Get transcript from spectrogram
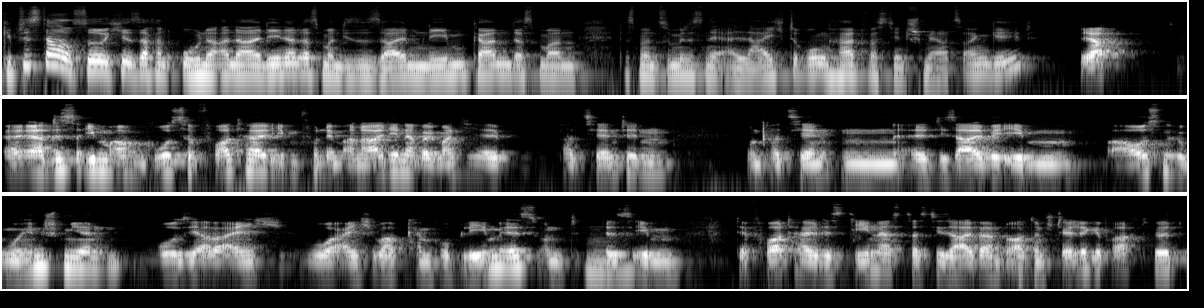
Gibt es da auch solche Sachen ohne Analdehner, dass man diese Salben nehmen kann, dass man, dass man zumindest eine Erleichterung hat, was den Schmerz angeht? Ja, ja, das ist eben auch ein großer Vorteil eben von dem Analdehner, weil manche Patientinnen und Patienten äh, die Salbe eben außen irgendwo hinschmieren, wo sie aber eigentlich, wo eigentlich überhaupt kein Problem ist. Und mhm. das ist eben der Vorteil des Dehners, dass die Salbe an Ort und Stelle gebracht wird.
